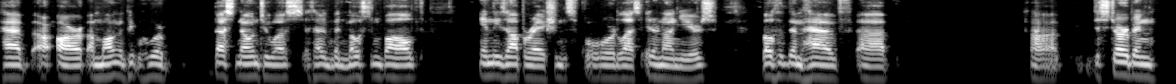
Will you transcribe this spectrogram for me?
have are, are, among the people who are best known to us as having been most involved in these operations for the last eight or nine years. Both of them have uh, uh, disturbing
